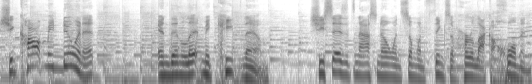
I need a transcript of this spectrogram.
She caught me doing it and then let me keep them. She says it's nice knowing when someone thinks of her like a woman.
